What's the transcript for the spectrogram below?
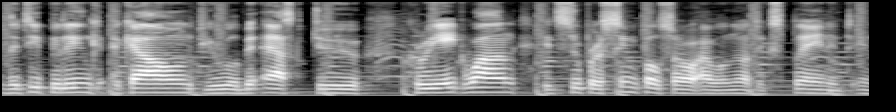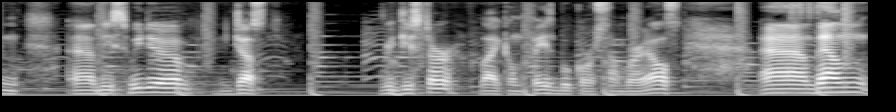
the TP-Link account you will be asked to create one. It's super simple so I will not explain it in uh, this video. Just register like on Facebook or somewhere else. And then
